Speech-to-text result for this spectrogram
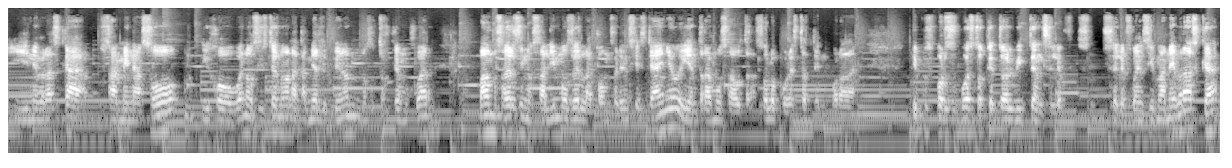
Y Nebraska pues, amenazó, dijo, bueno, si ustedes no van a cambiar de opinión, nosotros queremos jugar. Vamos a ver si nos salimos de la conferencia este año y entramos a otra, solo por esta temporada. Y pues por supuesto que todo el Big Ten se le, se le fue encima a Nebraska.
